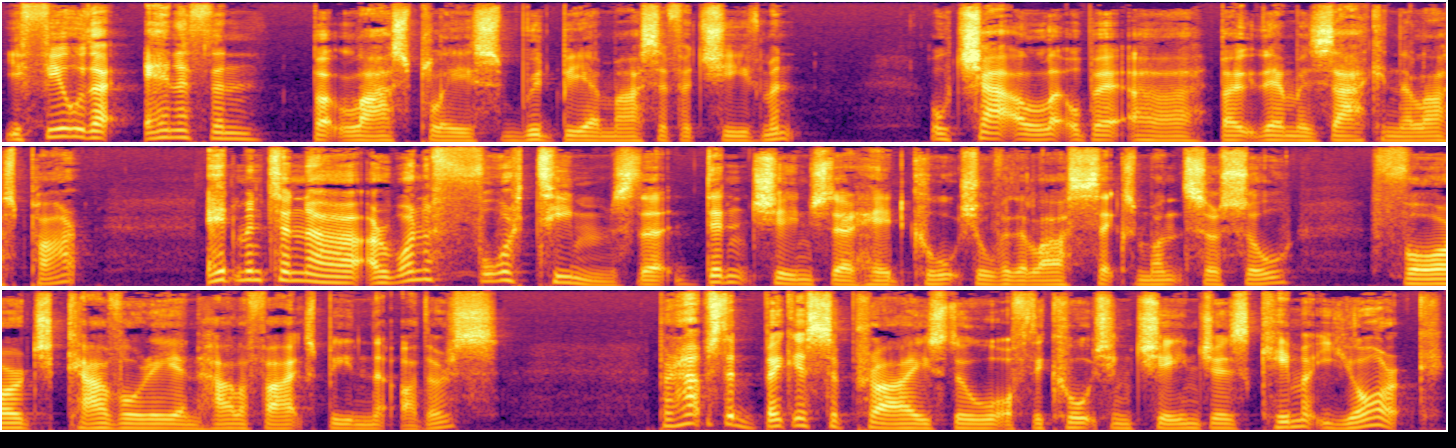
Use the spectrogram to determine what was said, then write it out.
You feel that anything but last place would be a massive achievement. We'll chat a little bit uh, about them with Zach in the last part. Edmonton are, are one of four teams that didn't change their head coach over the last six months or so, Forge, Cavalry, and Halifax being the others. Perhaps the biggest surprise, though, of the coaching changes came at York,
